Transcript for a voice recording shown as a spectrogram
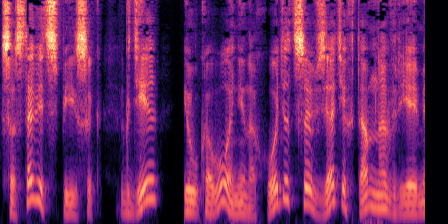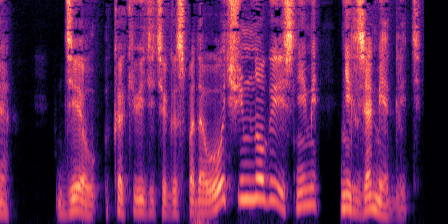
составить список, где и у кого они находятся, взять их там на время. Дел, как видите, господа, очень много, и с ними нельзя медлить.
